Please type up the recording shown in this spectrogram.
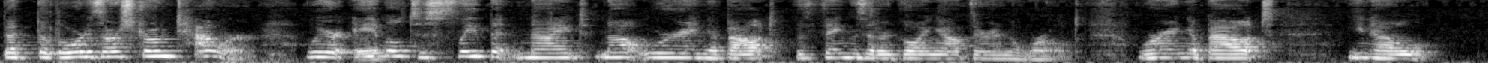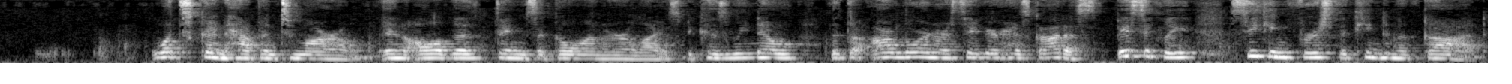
that the lord is our strong tower. We are able to sleep at night not worrying about the things that are going out there in the world. Worrying about you know what's going to happen tomorrow and all the things that go on in our lives because we know that the, our Lord and our Savior has got us. Basically, seeking first the kingdom of God,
